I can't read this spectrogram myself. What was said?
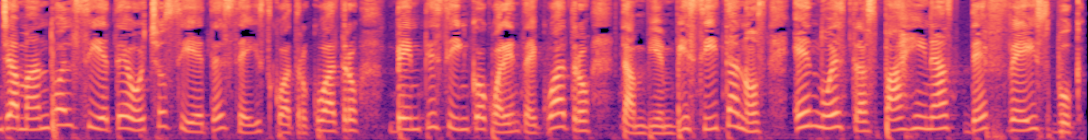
llamando al 787-644-2544. También visítanos en nuestras páginas de Facebook,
